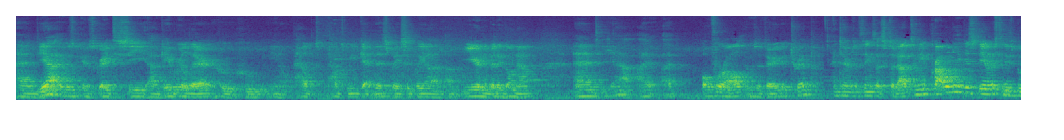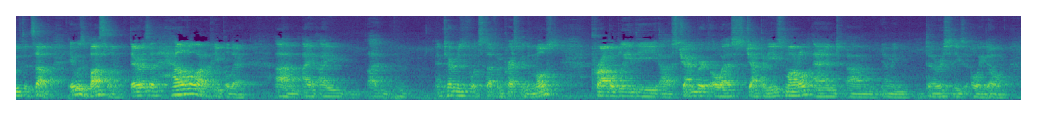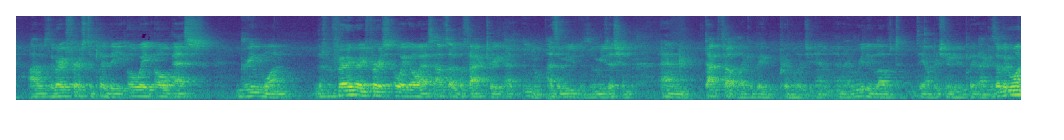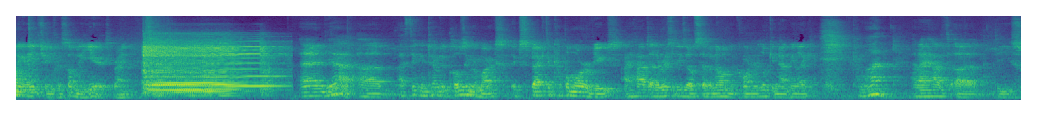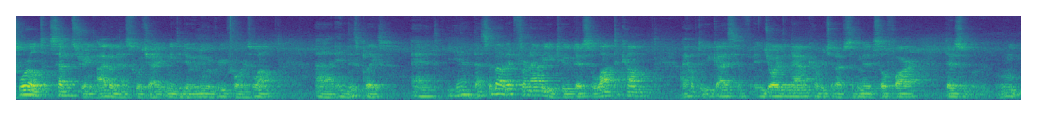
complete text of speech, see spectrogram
and yeah, it was it was great to see uh, Gabriel there, who who you know helped helped me get this basically a, a year and a bit ago now, and yeah, I, I overall it was a very good trip. In terms of things that stood out to me, probably just the Aristides booth itself. It was bustling. There was a hell of a lot of people there. Um, I, I, I, in terms of what stuff impressed me the most, probably the uh, Strandberg OS Japanese model, and um, I mean the Aristides 080. I was the very first to play the 080S green one, the very, very first 080S outside of the factory, as, you know, as a, mu as a musician. And that felt like a big privilege, and, and I really loved the opportunity to play that, because I've been wanting an 8 string for so many years, right? And yeah, uh, think in terms of closing remarks, expect a couple more reviews. I have that Aristides 070 in the corner looking at me like, come on. And I have uh, the swirled seven string Ibanez, which I need to do a new review for as well, uh, in this place. And yeah, that's about it for now, YouTube. There's a lot to come. I hope that you guys have enjoyed the NAMM coverage that I've submitted so far. There's,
